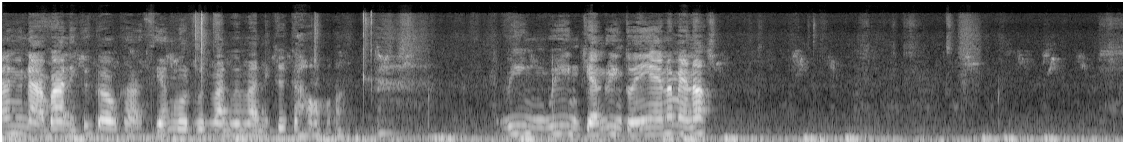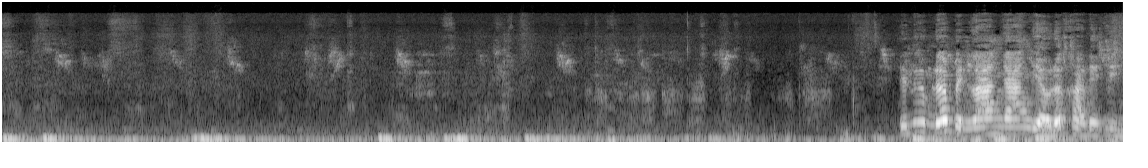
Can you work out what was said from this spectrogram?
นั่งอยู่หน้าบ้านนี่คือเก่าค่ะ เสียงรถวุ่นวันวุ่นวันนี่คือเก่าวิ่งวิ่งเขียนวิ่งตัวยังไงนะแม่เนาะอย่าลืมเด้อเป็นล่างอย่างเดียวเด้อค่ะเลขวิ่ง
